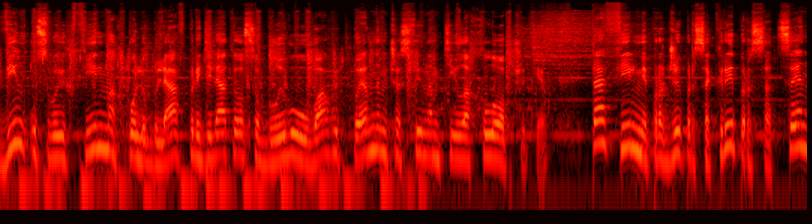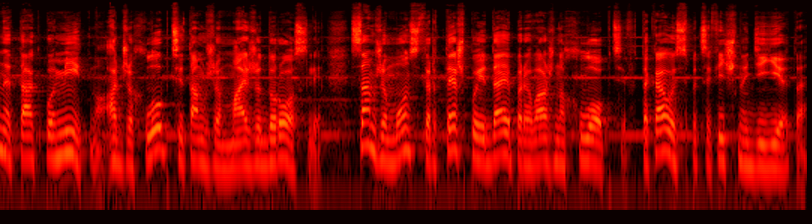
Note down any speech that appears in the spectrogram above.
Він у своїх фільмах полюбляв приділяти особливу увагу певним частинам тіла хлопчиків. Та в фільмі про Джиперса Криперса це не так помітно, адже хлопці там вже майже дорослі. Сам же монстр теж поїдає переважно хлопців. Така ось специфічна дієта.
